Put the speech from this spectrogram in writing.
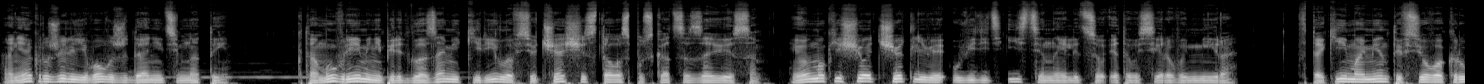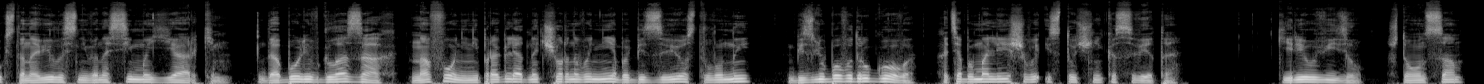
они окружили его в ожидании темноты. К тому времени перед глазами Кирилла все чаще стала спускаться завеса, и он мог еще отчетливее увидеть истинное лицо этого серого мира. В такие моменты все вокруг становилось невыносимо ярким, до боли в глазах, на фоне непроглядно черного неба без звезд, луны, без любого другого, хотя бы малейшего источника света. Кирилл видел, что он сам,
